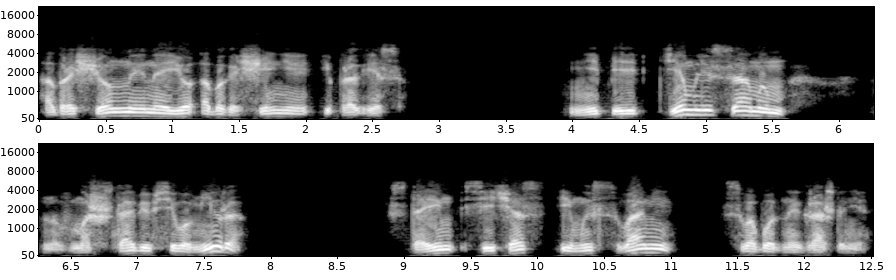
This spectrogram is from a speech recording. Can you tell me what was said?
обращенные на ее обогащение и прогресс. Не перед тем ли самым, но в масштабе всего мира, стоим сейчас и мы с вами, свободные граждане,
